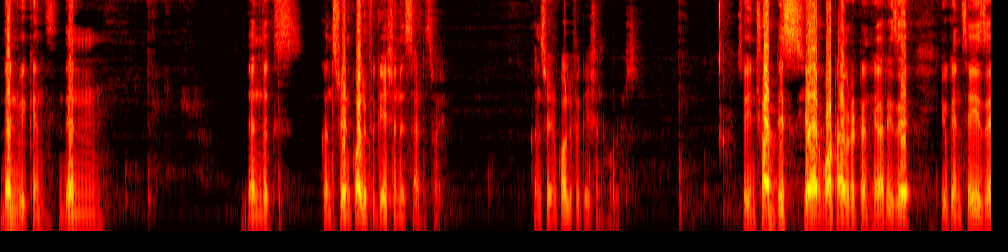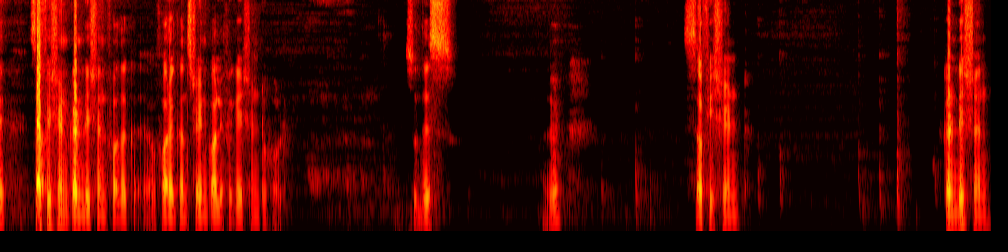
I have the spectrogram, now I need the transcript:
then we can then then the constraint qualification is satisfied constraint qualification holds. So, in short this here what I have written here is a you can say is a sufficient condition for the for a constraint qualification to hold. So, this sufficient condition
